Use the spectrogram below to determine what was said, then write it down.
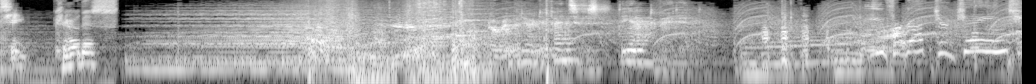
take care of this? Perimeter defenses deactivated. You forgot your change.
